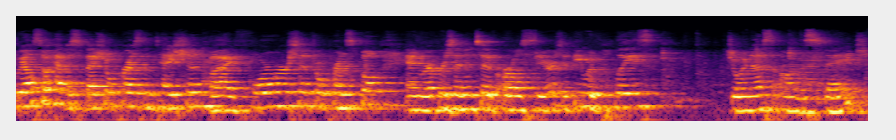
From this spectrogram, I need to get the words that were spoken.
We also have a special presentation by former Central Principal and Representative Earl Sears. If you would please join us on the stage.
